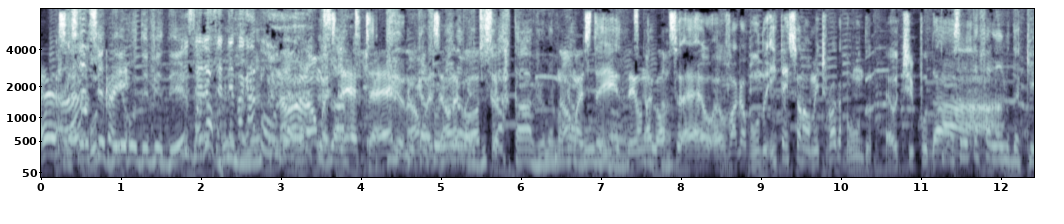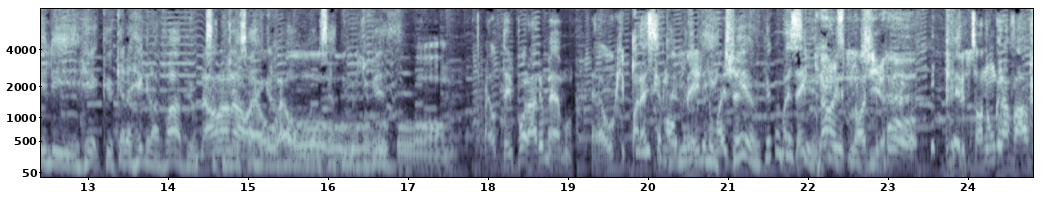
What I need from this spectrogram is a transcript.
É, Ah, sério, CD aí. ou DVD, Isso era CD né? vagabundo. Não, não, mas Exato. é sério, não, O mas falou, é um não, não, é negócio. descartável, né? Não, mas Vagabundo, tem, não, é tem um negócio, é, é o- é o vagabundo, intencionalmente vagabundo. É o tipo da. Você não tá falando daquele re- que, que era regravável? Não, que você podia não, só é o, regravar é o, um certo número de vezes? o- o- é o temporário mesmo. É o que, parece isso, que é mal cara? Mas ele feito, mas é. O que Mas é, não, ele só, tipo, ele só não gravava.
